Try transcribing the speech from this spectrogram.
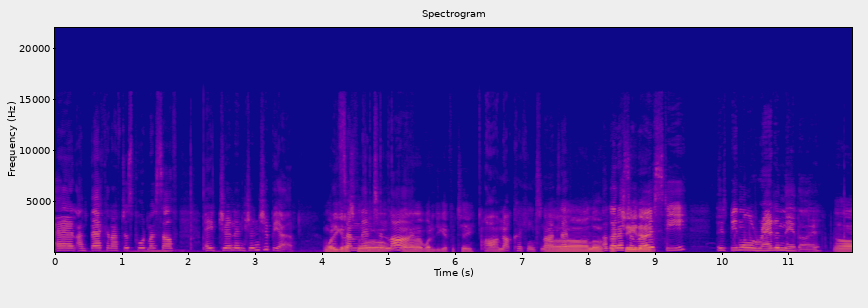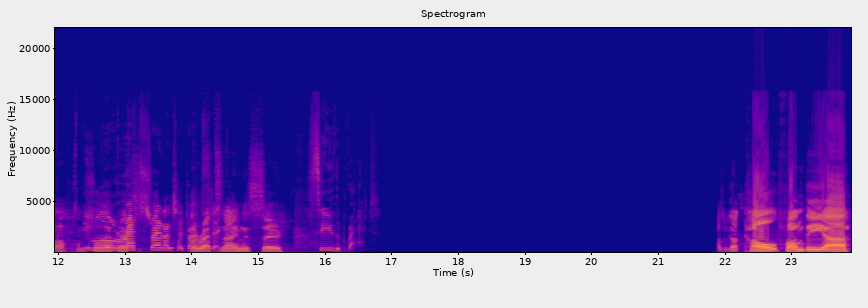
And I'm back and I've just poured myself a gin and ginger beer. And what With some mint and lime. Uh, what did you get for tea? Oh, I'm not cooking tonight, love. Oh, look, I got us a cheated. roasty. There's been a little rat in there though. Oh, I'm been a sure little that rat straight onto a the drumstick. rat's name is Sue. Sue the rat. As we got Cole from the uh,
